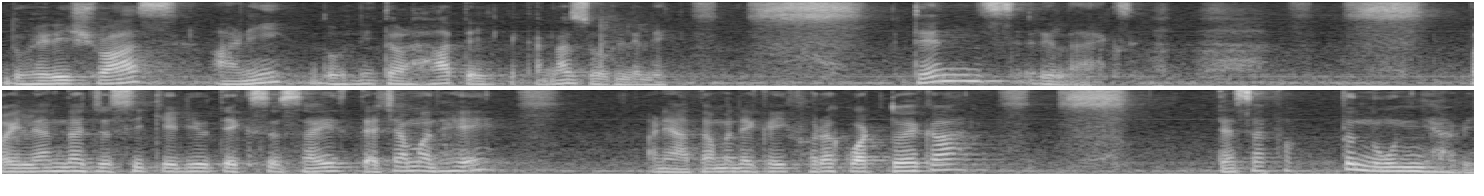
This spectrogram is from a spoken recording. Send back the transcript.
दुहेरी श्वास आणि दोन्ही तळहात एकमेकांना जोडलेले. टेन्स रिलॅक्स पहिल्यांदा जशी केली होती एक्सरसाइज त्याच्यामध्ये आणि आतामध्ये काही फरक वाटतोय का? त्याचा फक्त नोंद घ्यावी.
